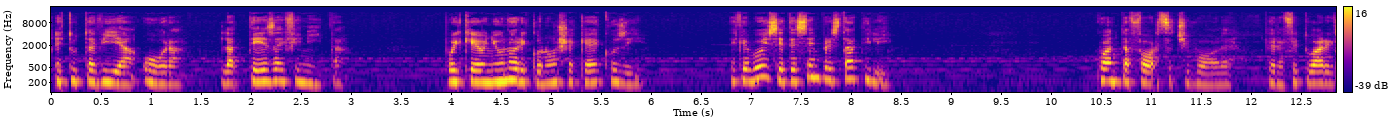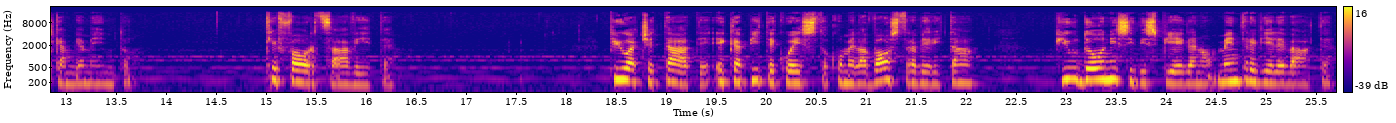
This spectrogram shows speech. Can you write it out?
E tuttavia ora l'attesa è finita, poiché ognuno riconosce che è così e che voi siete sempre stati lì. Quanta forza ci vuole per effettuare il cambiamento? Che forza avete? Più accettate e capite questo come la vostra verità, più doni si dispiegano mentre vi elevate,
